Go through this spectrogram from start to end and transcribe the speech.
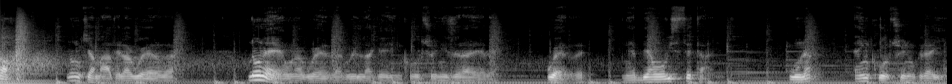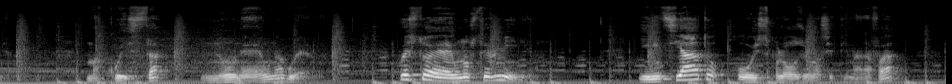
No, non chiamatela guerra. Non è una guerra quella che è in corso in Israele. Guerre ne abbiamo viste tante. Una è in corso in Ucraina. Ma questa non è una guerra. Questo è uno sterminio. Iniziato o esploso una settimana fa,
